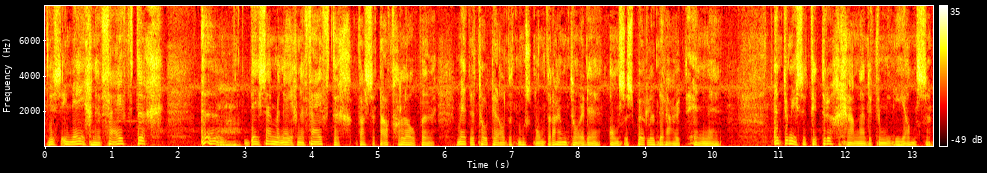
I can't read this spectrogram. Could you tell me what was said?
Dus in 59, december 59 was het afgelopen met het hotel. Dat moest ontruimd worden, onze spullen eruit. En, uh, en toen is het weer teruggegaan naar de familie Jansen.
